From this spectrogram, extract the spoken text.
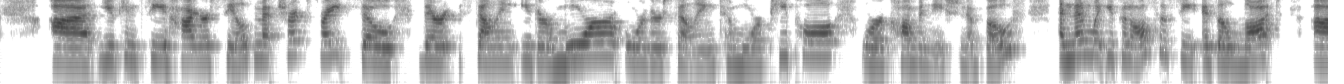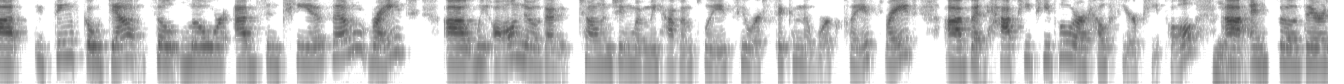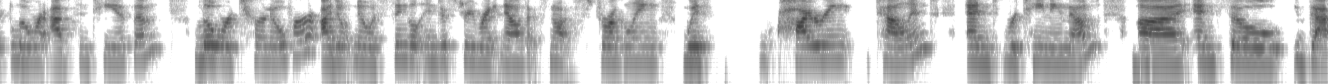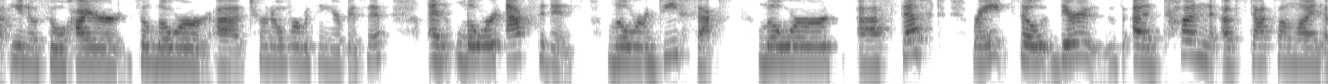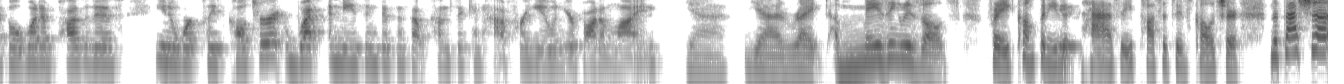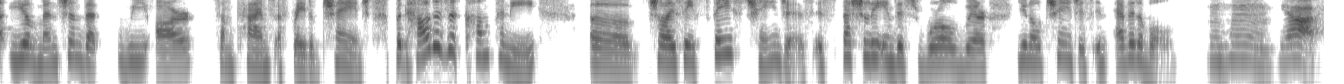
Uh, you can see higher sales metrics, right? So they're selling either more or they're selling to more people or a combination of both. And then what you can also see is a lot uh, things go down. So lower absenteeism, right? Uh, we all know that it's challenging when we have employees who are sick in the workplace, right? Uh, but happy people are healthier people. Yeah. Uh, and so there's lower absenteeism, lower turnover. I don't know a single industry right now that's not struggling with hiring talent and retaining them mm-hmm. uh, and so that you know so higher so lower uh, turnover within your business and lower accidents lower defects lower uh, theft right so there's a ton of stats online about what a positive you know workplace culture what amazing business outcomes it can have for you and your bottom line yeah, yeah, right. Amazing results for a company that has a positive culture. Natasha, you have mentioned that we are sometimes afraid of change, but how does a company uh shall i say face changes especially in this world where you know change is inevitable mm-hmm. yeah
